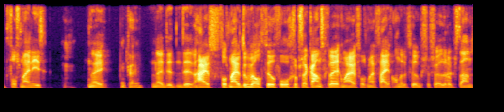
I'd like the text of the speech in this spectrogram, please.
Volgens mij niet. Nee. Oké. nee dit, dit- hij heeft volgens mij toen wel veel volgers op zijn account gekregen. Maar hij heeft volgens mij vijf andere filmpjes of zo erop staan.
